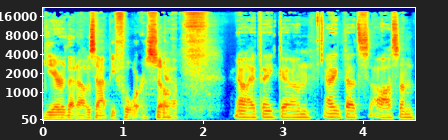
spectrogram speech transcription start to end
gear that I was at before. So Yeah. No, I think um, I think that's awesome.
